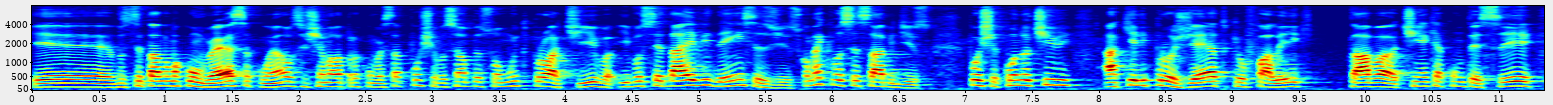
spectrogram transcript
é, você está numa conversa com ela, você chama ela para conversar, poxa, você é uma pessoa muito proativa e você dá evidências disso. Como é que você sabe disso? Poxa, quando eu tive aquele projeto que eu falei que tava, tinha que acontecer,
